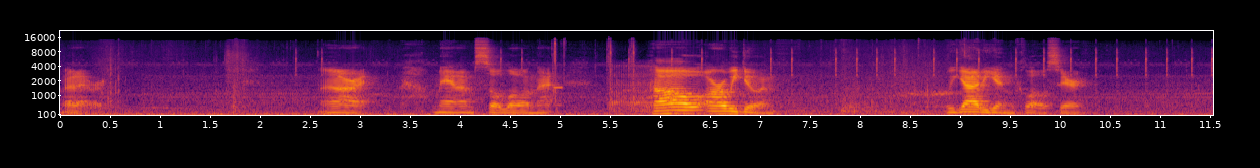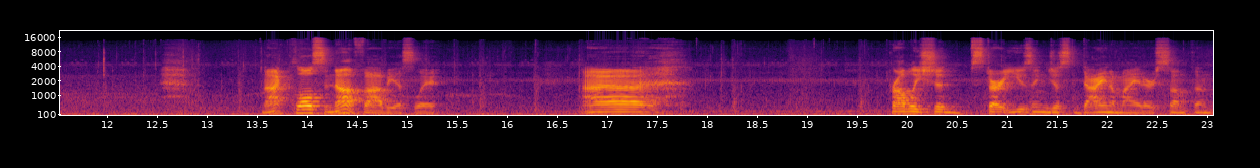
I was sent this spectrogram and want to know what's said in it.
Whatever. Alright. Man, I'm so low on that. How are we doing? We gotta be getting close here. Not close enough, obviously. Uh... Probably should start using just dynamite or something.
